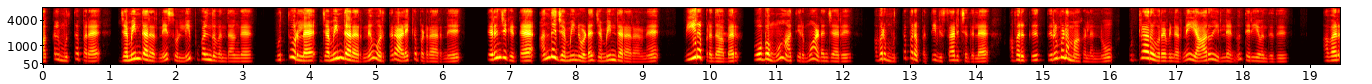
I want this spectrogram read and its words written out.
மக்கள் முத்தப்பரை ஜமீன்தாரர்னே சொல்லி புகழ்ந்து வந்தாங்க. முத்தூர்ல ஜமீன்தாரர்னு ஒருத்தர் அழைக்கப்படுறாருன்னு தெரிஞ்சுக்கிட்ட அந்த ஜமீனோட ஜமீன்தாரரான வீரபிரதாபர் கோபமும் ஆத்திரமும் அடைஞ்சாரு. அவர் முத்தப்பரை பத்தி விசாரிச்சதுல அவருக்கு திருமணமாகலன்னும் உற்றார உறவினர்னு யாரும் இல்லைன்னு தெரிய வந்தது. அவர்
